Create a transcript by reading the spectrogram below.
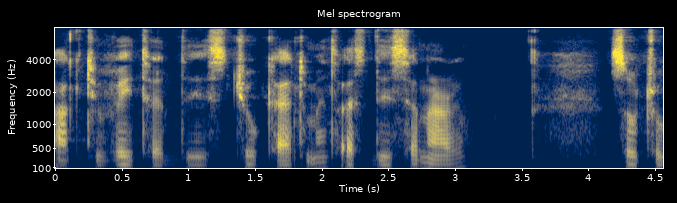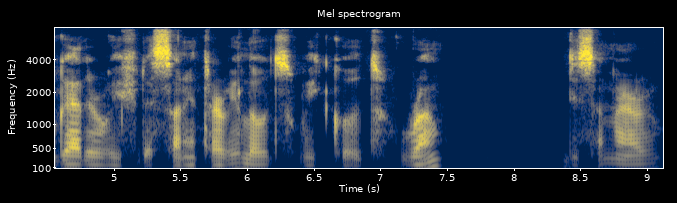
activated these two catchments as this scenario. So together with the sanitary loads we could run this scenario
